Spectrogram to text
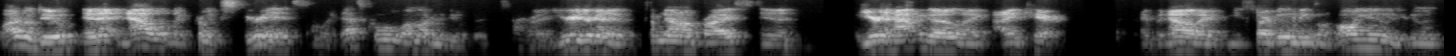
A lot of them do, and that- and now, like, from experience, I'm like, that's cool, I'm not gonna deal with it, right? You're either gonna come down on price and a year and a half ago, like, I didn't care. And but now, like, you start doing things on volume and you're doing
